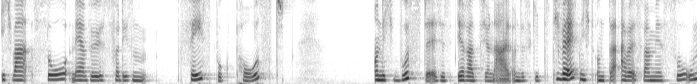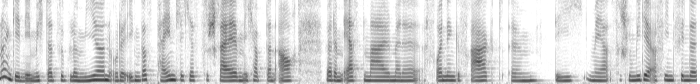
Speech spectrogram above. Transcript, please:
ich war so nervös vor diesem Facebook-Post und ich wusste, es ist irrational und es geht die Welt nicht unter, aber es war mir so unangenehm, mich da zu blamieren oder irgendwas Peinliches zu schreiben. Ich habe dann auch bei dem ersten Mal meine Freundin gefragt, ähm, die ich mehr Social Media affin finde,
